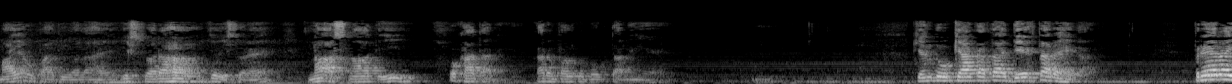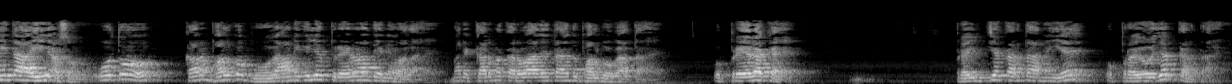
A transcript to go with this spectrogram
माया उपाधि वाला है ईश्वर जो ईश्वर है न स्नाति वो खाता नहीं कर्म फल को भोगता नहीं है। किंतु क्या करता है? देखता रहेगा। प्रेरिता ही असो। वो तो कर्म फल को भोगाने के लिए प्रेरणा देने वाला है। माने कर्म करवा देता है तो फल भोगाता है। वो प्रेरक है। प्रयुज्य करता नहीं है वो प्रयोजक करता है।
